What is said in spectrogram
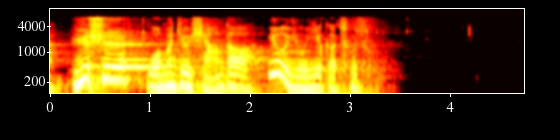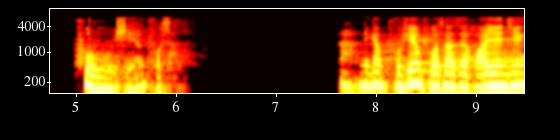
啊，于是我们就想到又有一个出处，普贤菩萨。啊，你看普贤菩萨在《华严经》，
